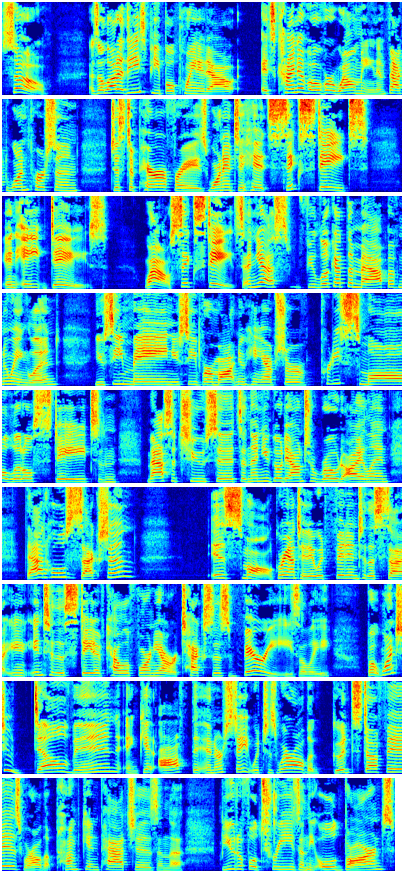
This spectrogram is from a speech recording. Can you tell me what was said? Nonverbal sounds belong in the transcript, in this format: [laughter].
So, as a lot of these people pointed out, it's kind of overwhelming. In fact, one person just to paraphrase, wanted to hit six states in eight days. Wow, six states. And yes, if you look at the map of New England, you see Maine, you see Vermont, New Hampshire, pretty small little states, and Massachusetts, and then you go down to Rhode Island. That whole section is small. Granted, it would fit into the into the state of California or Texas very easily. But once you delve in and get off the interstate, which is where all the good stuff is, where all the pumpkin patches and the beautiful trees and the old barns,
